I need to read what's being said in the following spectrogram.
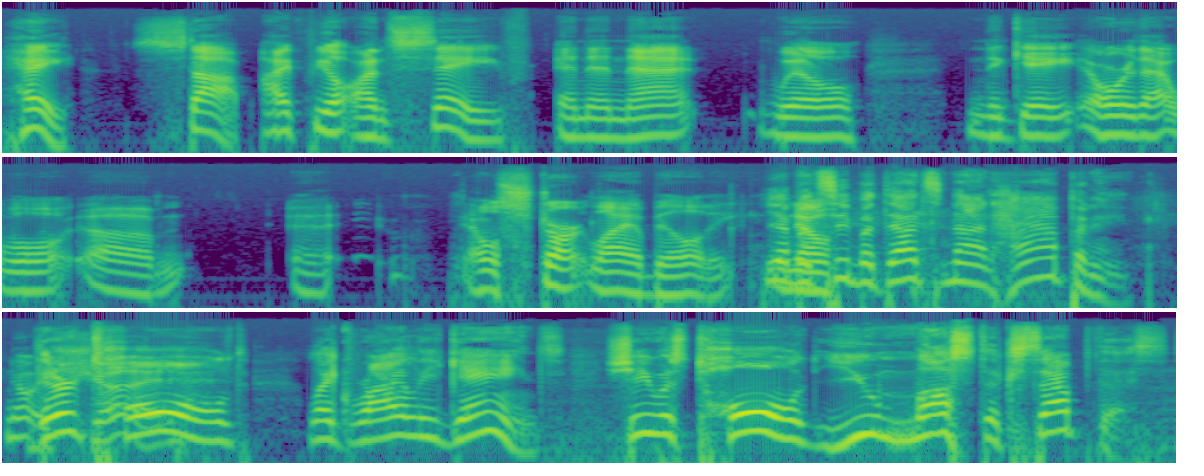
hey stop i feel unsafe and then that will negate or that will um, uh, that will start liability Yeah, you but see, but that's not happening. No, They're told, like Riley Gaines, she was told, you must accept this.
